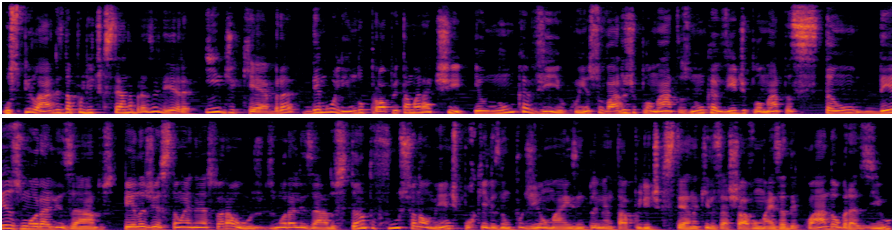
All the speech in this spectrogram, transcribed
os pilares da política externa brasileira e, de quebra, demolindo o próprio Itamaraty. Eu nunca vi, eu conheço vários diplomatas, nunca vi diplomatas estão desmoralizados pela gestão Ernesto Araújo. Desmoralizados tanto funcionalmente, porque eles não podiam mais implementar a política externa que eles achavam mais adequada ao Brasil,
